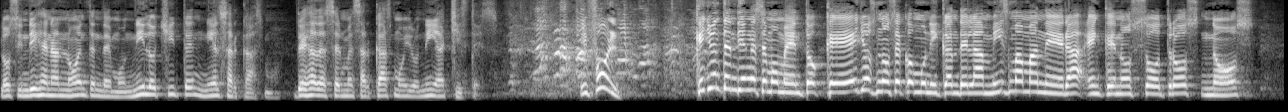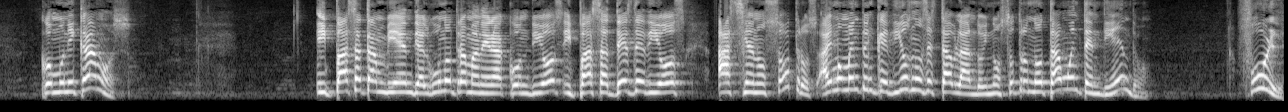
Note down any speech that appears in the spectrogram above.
los indígenas no entendemos ni los chistes ni el sarcasmo. Deja de hacerme sarcasmo, ironía, chistes. Y full. Que yo entendí en ese momento que ellos no se comunican de la misma manera en que nosotros nos comunicamos. Y pasa también de alguna otra manera con Dios y pasa desde Dios hacia nosotros. Hay momentos en que Dios nos está hablando y nosotros no estamos entendiendo. Full.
